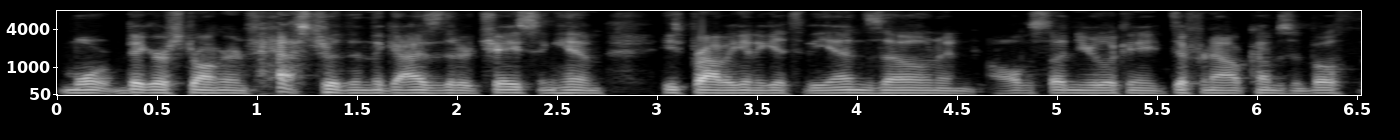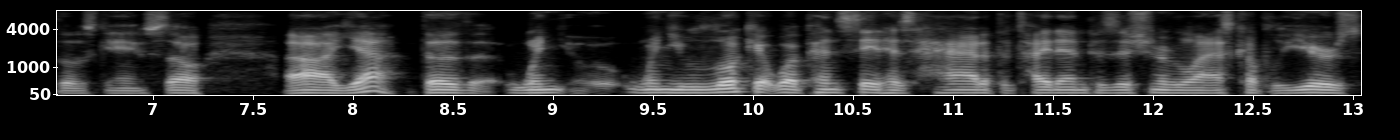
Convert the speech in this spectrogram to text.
more bigger, stronger, and faster than the guys that are chasing him. He's probably going to get to the end zone, and all of a sudden you're looking at different outcomes in both of those games. So. Uh, yeah, the, the when when you look at what Penn State has had at the tight end position over the last couple of years,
